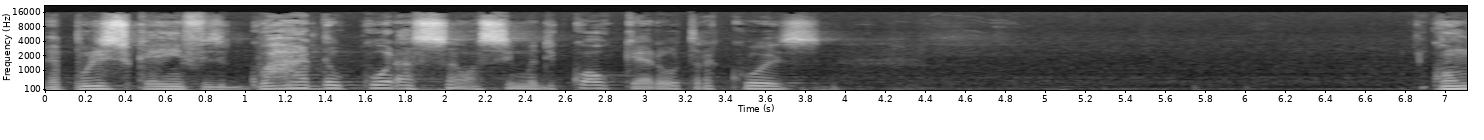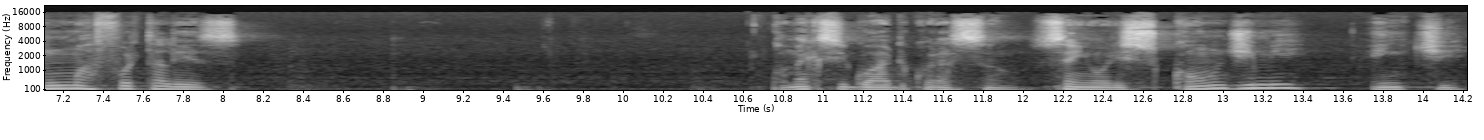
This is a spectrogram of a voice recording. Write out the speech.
É por isso que a ênfase, guarda o coração acima de qualquer outra coisa. Como uma fortaleza. Como é que se guarda o coração? Senhor, esconde-me em ti.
